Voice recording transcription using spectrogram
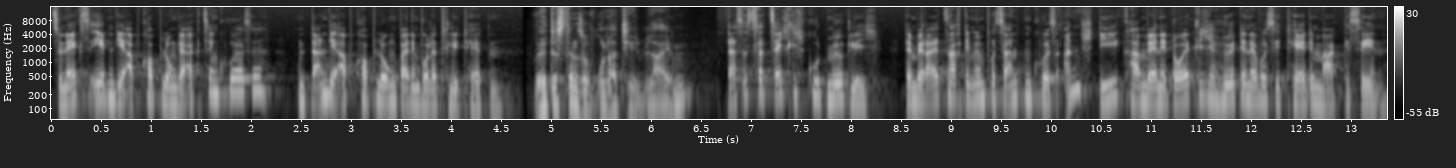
Zunächst eben die Abkopplung der Aktienkurse und dann die Abkopplung bei den Volatilitäten. Wird es denn so volatil bleiben? Das ist tatsächlich gut möglich. Denn bereits nach dem imposanten Kursanstieg haben wir eine deutlich erhöhte Nervosität im Markt gesehen.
